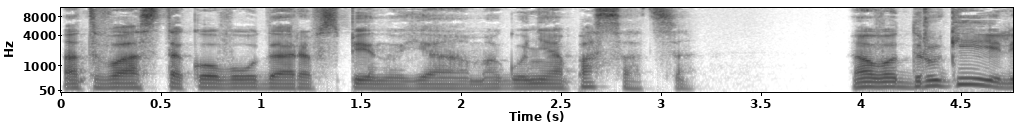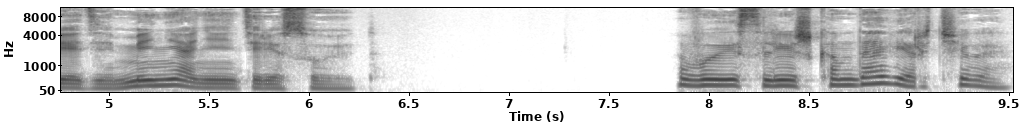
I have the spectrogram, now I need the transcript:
от вас такого удара в спину я могу не опасаться. А вот другие леди меня не интересуют. Вы слишком доверчивы,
